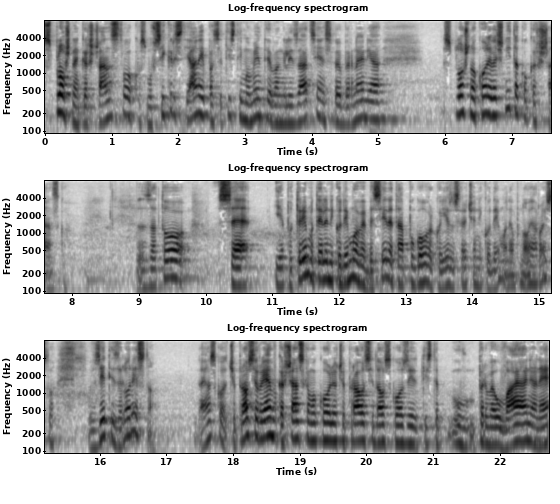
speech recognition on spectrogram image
splošnem krščanstvu, ko smo vsi kristijani, pa se tisti momenti evangelizacije in spreobrnenja splošno okolje več ni tako krščansko. Zato se je potrebno te Nikodemove besede, ta pogovor, ko Jezus reče Nikodemu, ne v ponovnem rojstvu, vzeti zelo resno. Dejansko, čeprav si rojen v krščanskem okolju, čeprav si dal skozi tiste prve uvajanja, ne,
